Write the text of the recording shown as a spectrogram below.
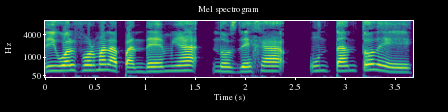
De igual forma, la pandemia nos deja un tanto de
